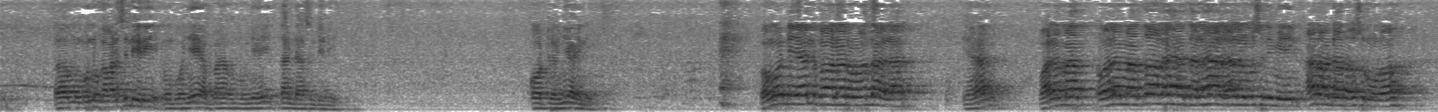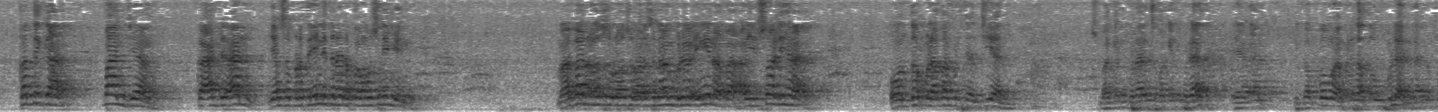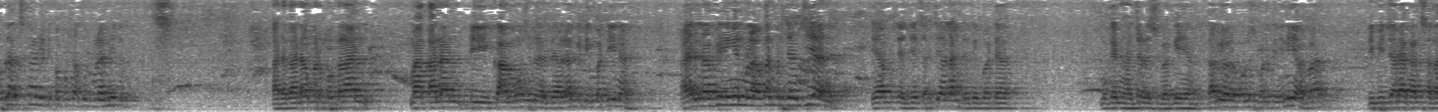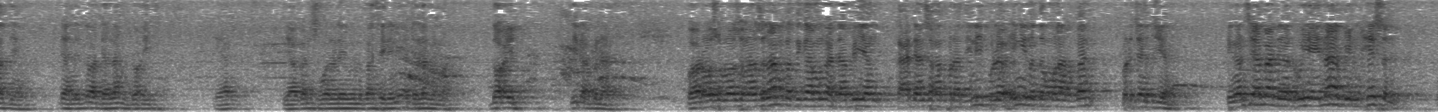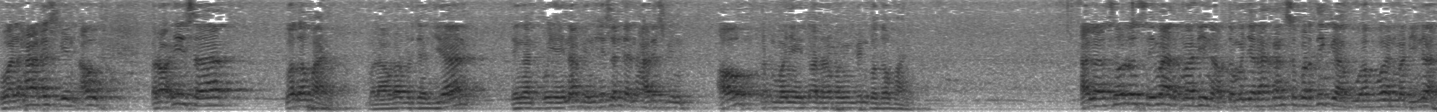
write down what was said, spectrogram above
e, membunuh kawan sendiri, mempunyai apa? Mempunyai tanda sendiri. Kodenya ini. Kemudian kalau Allah Taala ya walama walama ta'ala hadzal hal al muslimin arada Rasulullah ketika panjang keadaan yang seperti ini terhadap kaum muslimin maka Rasulullah SAW beliau ingin apa? Ayu salihah untuk melakukan perjanjian. Semakin berat, semakin berat, ya kan? Dikepung hampir satu bulan, kan? Berat sekali dikepung satu bulan itu. Kadang-kadang perbekalan makanan di kamu sudah ada lagi di Madinah. Akhirnya Nabi ingin melakukan perjanjian. Ya perjanjian saja lah daripada mungkin hancur dan sebagainya. Tapi walaupun seperti ini apa? Dibicarakan syaratnya dan itu adalah doib. Ya, yang akan semua Ibnu ini adalah memang doib, tidak benar. Bahwa Rasulullah SAW ketika menghadapi yang keadaan sangat berat ini beliau ingin untuk melakukan perjanjian dengan siapa? Dengan Uyainah bin Hisn wal Haris bin Auf Raisa Gotofan melakukan perjanjian dengan Uyainah bin Hisn dan Haris bin Auf keduanya itu adalah pemimpin Gotofan. Ala sulus simar Madinah untuk menyerahkan sepertiga buah-buahan Madinah.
